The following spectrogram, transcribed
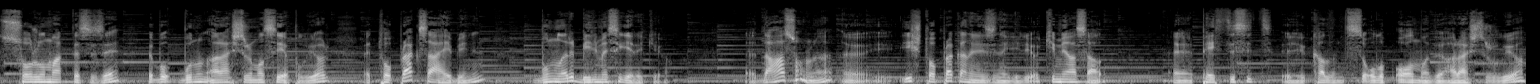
sorulmakta size ve bu bunun araştırması yapılıyor ve toprak sahibinin bunları bilmesi gerekiyor. E, daha sonra e, iş toprak analizine geliyor. Kimyasal, e, pestisit e, kalıntısı olup olmadığı araştırılıyor.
